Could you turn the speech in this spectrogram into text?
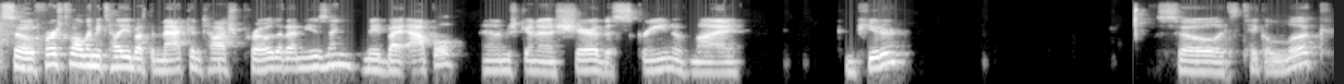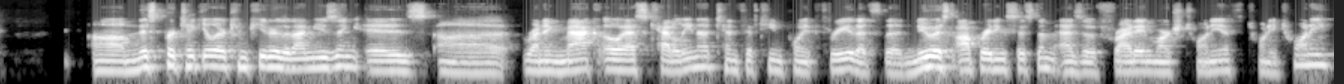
so first of all, let me tell you about the Macintosh Pro that I'm using, made by Apple. And I'm just gonna share the screen of my computer. So let's take a look. Um, this particular computer that I'm using is uh, running Mac OS Catalina 1015.3. That's the newest operating system as of Friday, March 20th, 2020.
